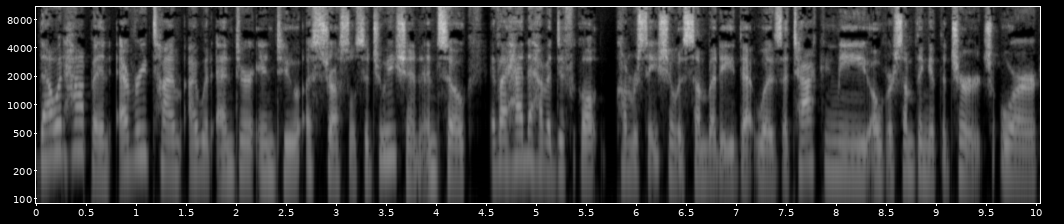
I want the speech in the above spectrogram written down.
That would happen every time I would enter into a stressful situation. And so if I had to have a difficult conversation with somebody that was attacking me over something at the church or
